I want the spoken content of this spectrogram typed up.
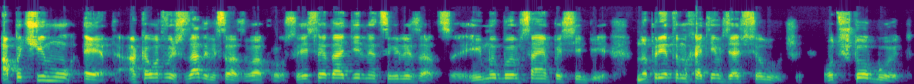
а почему это? А вот вы же задали сразу вопрос. Если это отдельная цивилизация, и мы будем сами по себе, но при этом мы хотим взять все лучше, вот что будет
